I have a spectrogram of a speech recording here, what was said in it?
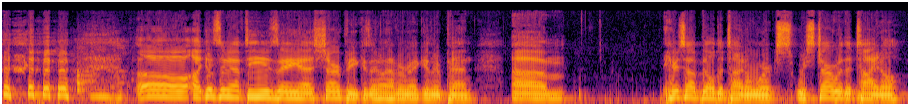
oh, I guess I'm gonna have to use a uh, sharpie because I don't have a regular pen. Um, here's how build a title works. We start with a title.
